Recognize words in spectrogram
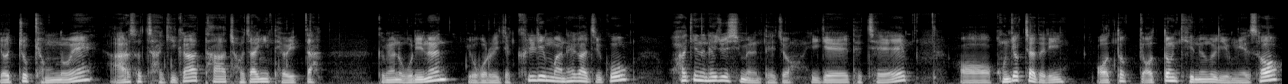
이쪽 경로에 알아서 자기가 다 저장이 되어 있다. 그러면 우리는 요거를 이제 클릭만 해가지고 확인을 해주시면 되죠. 이게 대체 어, 공격자들이 어떤 어떤 기능을 이용해서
